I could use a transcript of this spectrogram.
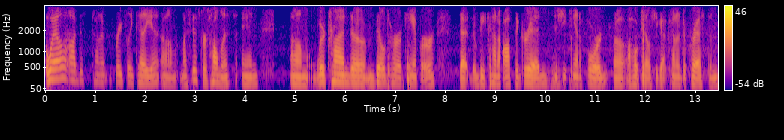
Well, I'll just kind of briefly tell you. Um, my sister's homeless, and um, we're trying to build her a camper that would be kind of off the grid, and she can't afford uh, a hotel. She got kind of depressed, and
